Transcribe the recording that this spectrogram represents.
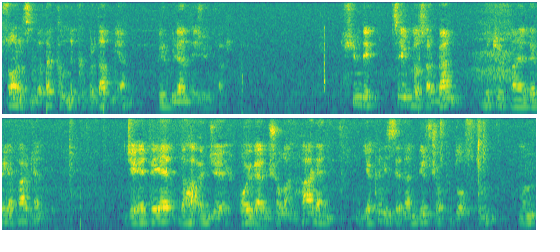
sonrasında da kılını kıpırdatmayan bir Bülent Ecevit var. Şimdi sevgili dostlar ben bu tür panelleri yaparken CHP'ye daha önce oy vermiş olan, halen yakın hisseden birçok dostumun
